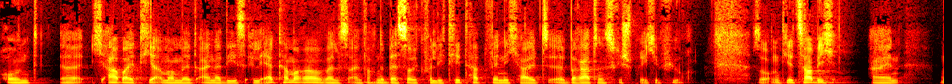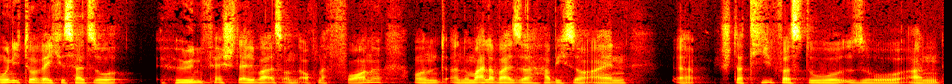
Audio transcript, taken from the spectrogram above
Und äh, ich arbeite hier immer mit einer DSLR-Kamera, weil es einfach eine bessere Qualität hat, wenn ich halt äh, Beratungsgespräche führe. So, und jetzt habe ich ein Monitor, welches halt so höhenfeststellbar ist und auch nach vorne. Und äh, normalerweise habe ich so ein äh, Stativ, was du so an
